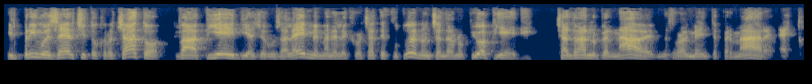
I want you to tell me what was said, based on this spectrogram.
Il primo esercito crociato va a piedi a Gerusalemme, ma nelle crociate future non ci andranno più a piedi, ci andranno per nave, naturalmente per mare. Ecco.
